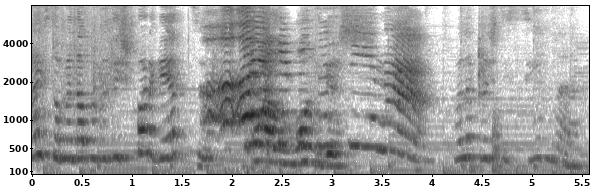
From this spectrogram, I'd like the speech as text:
Ai, isso também dá para fazer esparguete. Ou almôndegas. Tina! Olha a plasticina.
